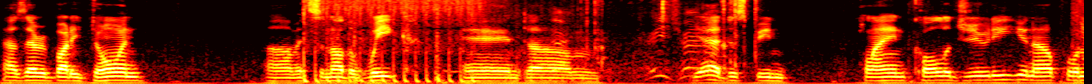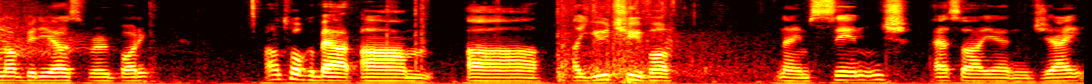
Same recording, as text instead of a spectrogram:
how's everybody doing? Um, it's another week and um, yeah just been playing Call of Duty you know putting up videos for everybody. I'll talk about um, uh, a YouTuber named Sinj S-I-N-J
